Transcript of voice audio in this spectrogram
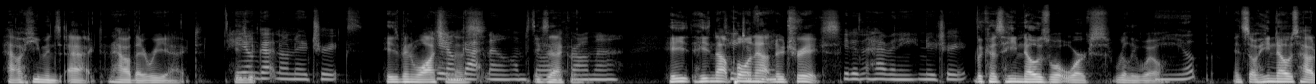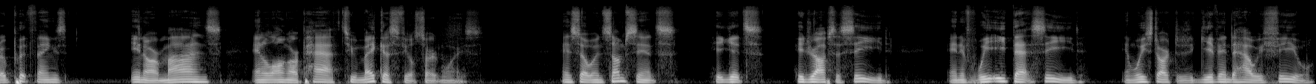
how humans act and how they react. He He's don't been, got no new tricks. he's been He watching don't us. got no. I'm sorry Exactly. for all my. He he's not pulling out new tricks He doesn't have any new tricks. because he knows what works really well. Yep. And so he knows how to put things in our minds and along our path to make us feel certain ways. And so in some sense, he gets he drops a seed and if we eat that seed and we start to give in to how we feel,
